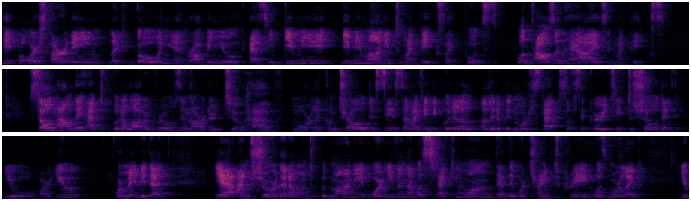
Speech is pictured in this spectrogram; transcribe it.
people were starting like going and robbing you asking give me give me money to my Pix like put 1000 reais in my Pix so now they had to put a lot of rules in order to have more like control the system. I think they put a, a little bit more steps of security to show that you are you or maybe that yeah i'm sure that i want to put money. Or even i was checking one that they were trying to create was more like you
